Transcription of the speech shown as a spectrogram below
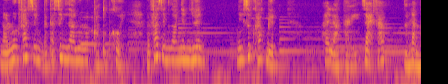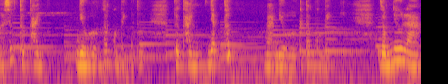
nó luôn phát sinh và ta sinh ra luôn luôn có tâm khởi. Nó phát sinh do nhân duyên những sự khác biệt hay là cái giải pháp nó nằm ở sự thực hành điều hướng tâm của mình mà thôi. Thực hành nhận thức và điều hướng cái tâm của mình. Giống như là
